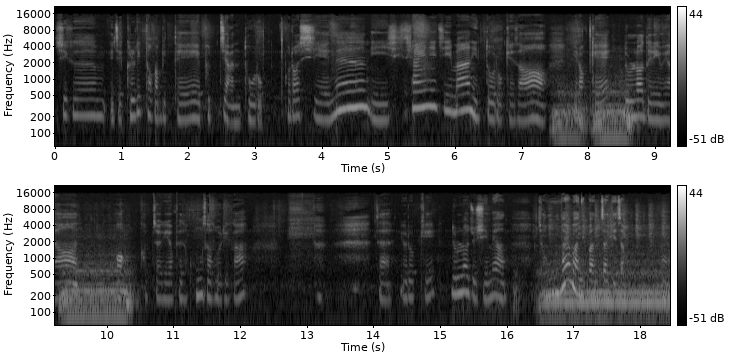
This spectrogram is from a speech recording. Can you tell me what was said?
지금 이제 글리터가 밑에 붙지 않도록 브러쉬에는 이 샤이니지만 있도록 해서 이렇게 눌러드리면 어 갑자기 옆에서 공사 소리가 자, 이렇게 눌러주시면 정말 많이 반짝이죠? 어.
